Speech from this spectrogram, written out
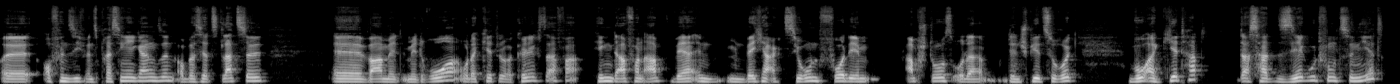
äh, offensiv ins Pressing gegangen sind. Ob es jetzt Latzel äh, war mit, mit Rohr oder Kittel oder Königsdörfer, hing davon ab, wer in, in welcher Aktion vor dem Abstoß oder den Spiel zurück wo agiert hat. Das hat sehr gut funktioniert,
